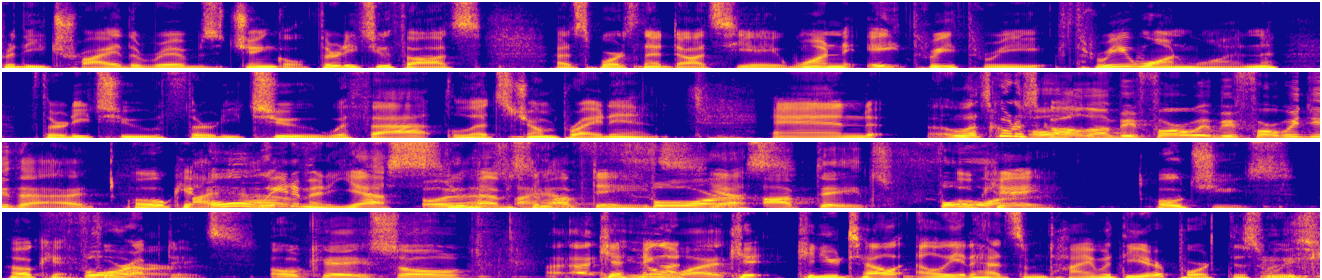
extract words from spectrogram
for the Try the Ribs jingle. 32 thoughts at sportsnet.ca 1 833 311 3232. With that, let's jump right in. And let's go to Scotland. hold on before we before we do that. Okay. I oh, have- wait a minute. Yes, Oh, you yes, have some updates. Four yes. updates. Four. Okay. Oh, geez. Okay. Four, updates. Okay, so I, Okay, you hang know on. what? Can, can you tell Elliotte had some time at the airport this week?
